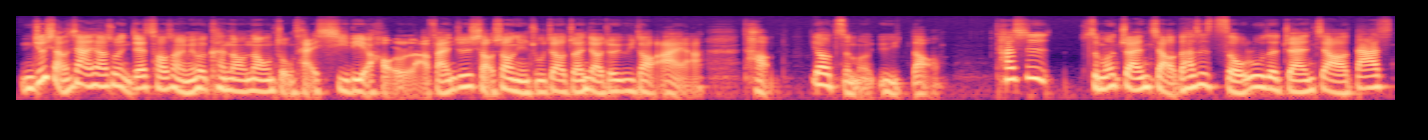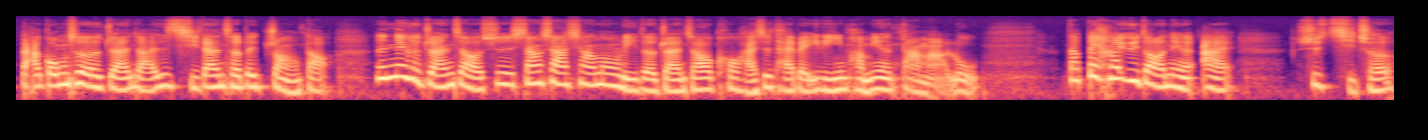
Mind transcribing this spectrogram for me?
你就想象一下，说你在操场里面会看到那种总裁系列好了啦，反正就是小少女主角转角就遇到爱啊。好，要怎么遇到？他是。怎么转角的？他是走路的转角，搭搭公车的转角，还是骑单车被撞到？那那个转角是乡下巷弄里的转角口，还是台北一零一旁边的大马路？那被他遇到的那个爱是骑车、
